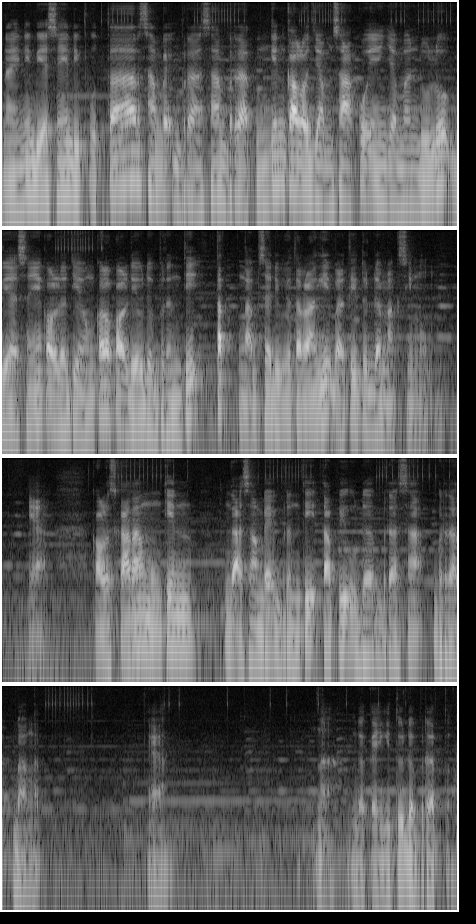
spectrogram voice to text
Nah ini biasanya diputar sampai berasa berat. Mungkin kalau jam saku yang zaman dulu biasanya kalau udah diongkol kalau dia udah berhenti tek nggak bisa diputar lagi berarti itu udah maksimum. Ya. Kalau sekarang mungkin nggak sampai berhenti tapi udah berasa berat banget ya. Nah udah kayak gitu udah berat tuh.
